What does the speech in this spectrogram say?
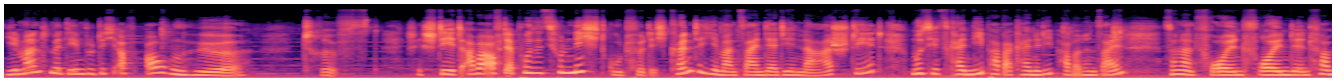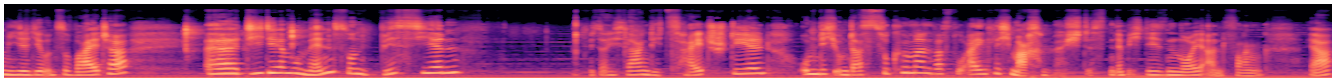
jemand, mit dem du dich auf Augenhöhe triffst. Steht aber auf der Position nicht gut für dich. Könnte jemand sein, der dir nahe steht. Muss jetzt kein Liebhaber, keine Liebhaberin sein, sondern Freund, Freundin, Familie und so weiter, äh, die dir im Moment so ein bisschen, wie soll ich sagen, die Zeit stehlen, um dich um das zu kümmern, was du eigentlich machen möchtest, nämlich diesen Neuanfang. Ja,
